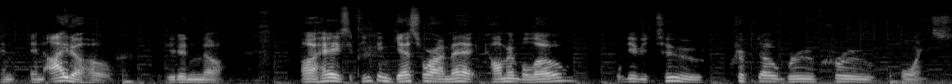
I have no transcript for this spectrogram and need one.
in, in Idaho. If you didn't know. Uh, hey, if you can guess where I'm at, comment below. We'll give you two Crypto Brew Crew points.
